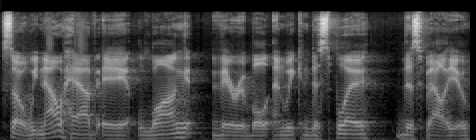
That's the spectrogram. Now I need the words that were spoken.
So we now have a long variable and we can display this value.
